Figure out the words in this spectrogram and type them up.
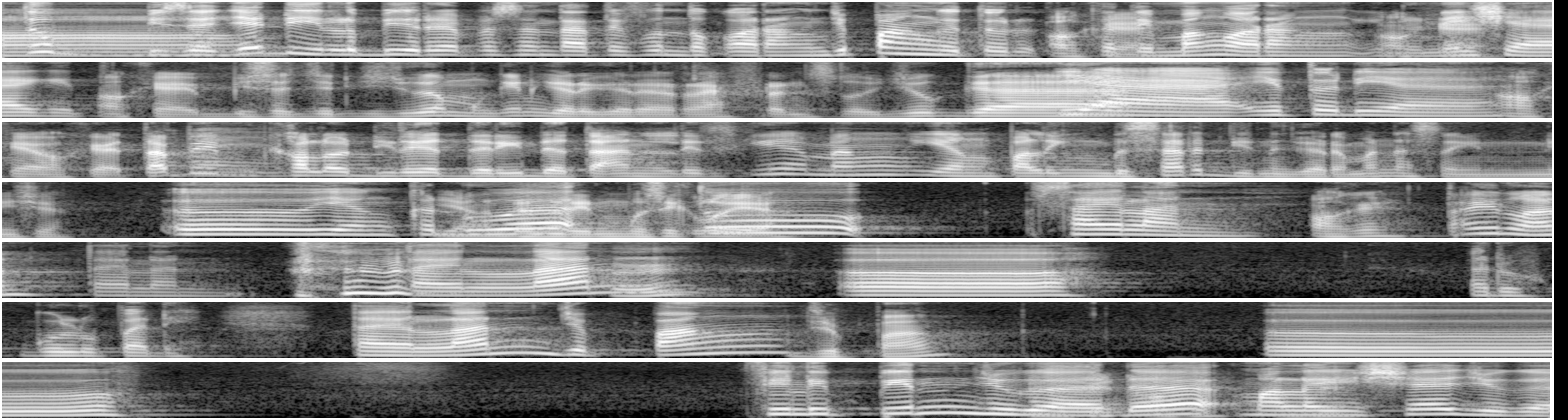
itu Ah. bisa jadi lebih representatif untuk orang Jepang gitu Oke. ketimbang orang. Indonesia gitu Oke, bisa jadi juga mungkin gara-gara reference lo juga. ya itu dia Oke oke. Tapi kalau dilihat dari data analitiknya emang yang paling besar di negara mana selain Indonesia? Eh, yang kedua dengerin musik lo tuh ya? Thailand Oke, Thailand. Thailand. Thailand, eh aduh gue lupa deh. Thailand, Jepang, Jepang. eh Filipina juga Filipin, ada, oke. Malaysia juga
